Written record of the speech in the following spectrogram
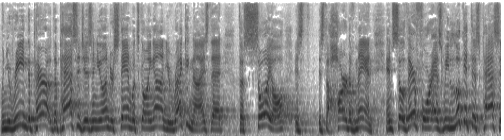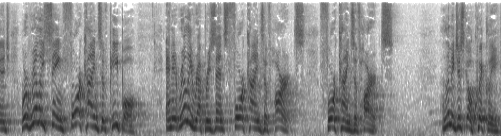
When you read the, para- the passages and you understand what's going on, you recognize that the soil is, is the heart of man. And so therefore, as we look at this passage, we're really seeing four kinds of people. And it really represents four kinds of hearts. Four kinds of hearts. Let me just go quickly,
